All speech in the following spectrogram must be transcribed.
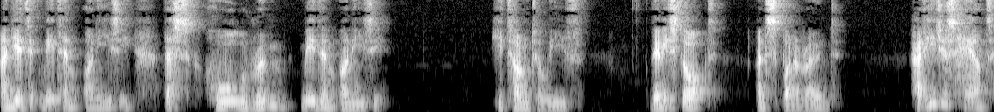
And yet it made him uneasy. This whole room made him uneasy. He turned to leave. Then he stopped and spun around. Had he just heard?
